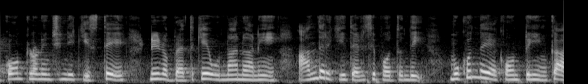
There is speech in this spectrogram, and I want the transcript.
అకౌంట్లో నుంచి నీకు ఇస్తే నేను బ్రతికే ఉన్నాను అని అందరికీ తెలిసిపోతుంది. ముకుంద అకౌంట్ ఇంకా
